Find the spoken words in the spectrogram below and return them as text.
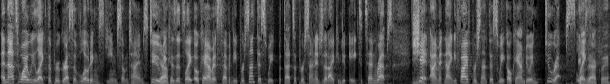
And that's why we like the progressive loading scheme sometimes too, yeah. because it's like, okay, I'm at 70% this week, but that's a percentage that I can do eight to 10 reps. Mm-hmm. Shit, I'm at 95% this week. Okay, I'm doing two reps. Like, exactly.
